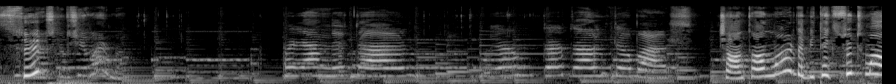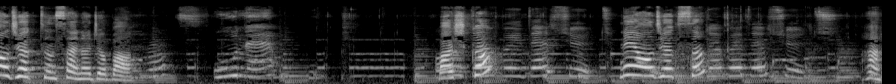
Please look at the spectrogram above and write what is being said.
Süt. Başka bir şey var mı? Buram da da var. Çantan var da bir tek süt mü alacaktın sen acaba? Evet. O ne? Başka? Bir de süt. Ne alacaksın? Bu da bir de süt. Ha,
